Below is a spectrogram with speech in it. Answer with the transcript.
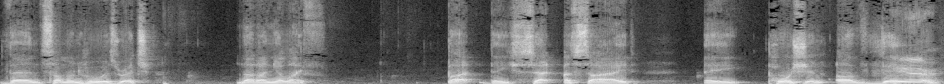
than someone who is rich? Not on your life. But they set aside a portion of their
